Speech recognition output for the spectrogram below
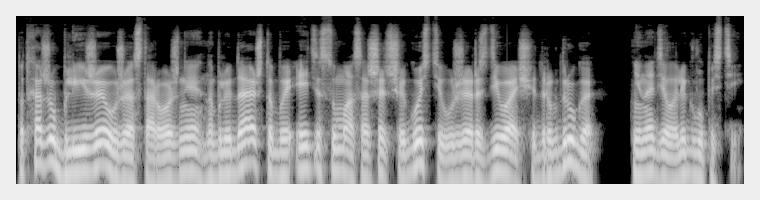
Подхожу ближе, уже осторожнее, наблюдаю, чтобы эти с ума сошедшие гости, уже раздевающие друг друга, не наделали глупостей.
